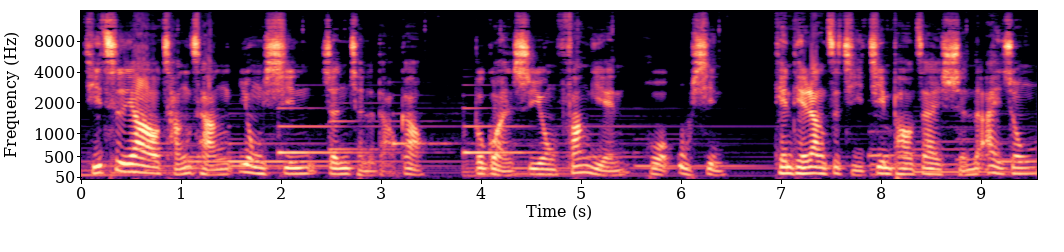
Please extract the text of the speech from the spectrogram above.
其次要常常用心真诚的祷告。不管是用方言或悟性，天天让自己浸泡在神的爱中，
